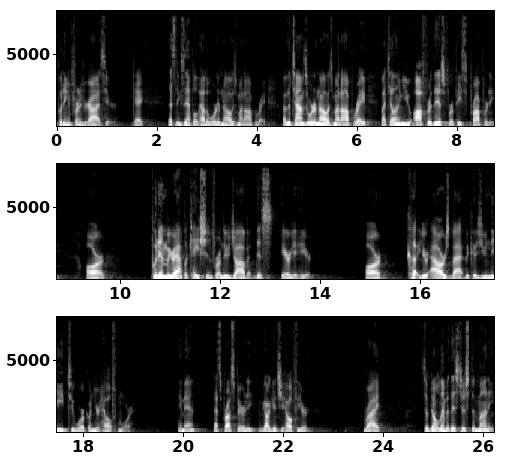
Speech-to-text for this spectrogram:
putting in front of your eyes here. Okay? That's an example of how the word of knowledge might operate. Other times, the word of knowledge might operate by telling you, offer this for a piece of property, or put in your application for a new job at this area here or cut your hours back because you need to work on your health more. Amen? That's prosperity. If God gets you healthier, right? So don't limit this just to money.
